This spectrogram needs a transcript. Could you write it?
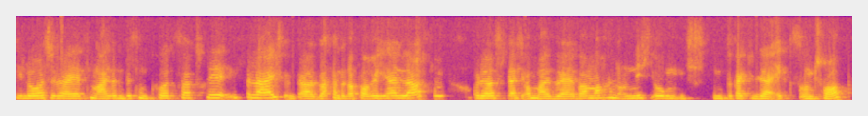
Die Leute da jetzt mal ein bisschen kürzer treten vielleicht und da Sachen reparieren lassen oder das vielleicht auch mal selber machen und nicht irgendein direkt wieder Ex und Top.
